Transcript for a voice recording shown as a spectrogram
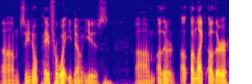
Um, so you don't pay for what you don't use. Um, other uh, unlike other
